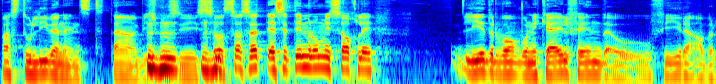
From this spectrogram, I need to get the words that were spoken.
was du Liebe nennst, da beispielsweise. So, so, so, es hat immer um mich so ein bisschen Lieder, die wo, wo ich geil finde und, feiere, aber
